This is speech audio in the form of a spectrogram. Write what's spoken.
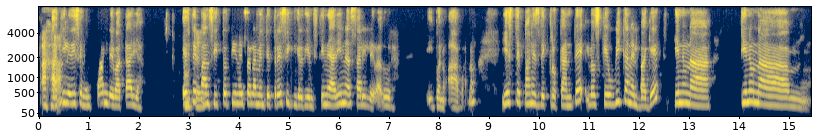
aquí le dicen el pan de batalla. Este pancito tiene solamente tres ingredientes, tiene harina, sal y levadura. Y bueno, agua, ¿no? Y este pan es de crocante. Los que ubican el baguette tiene una, tiene una mm,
